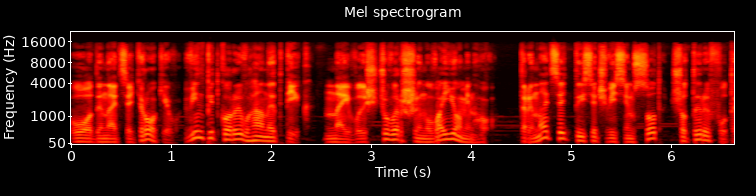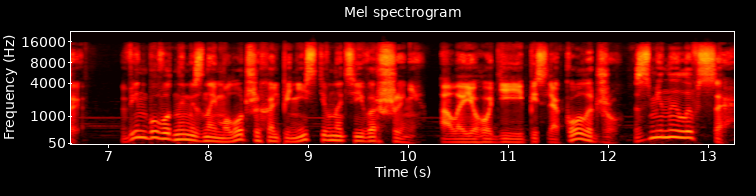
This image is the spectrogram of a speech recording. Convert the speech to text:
У 11 років він підкорив Ганет Пік, найвищу вершину Вайомінгу 13 804 фути. Він був одним із наймолодших альпіністів на цій вершині, але його дії після коледжу змінили все.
